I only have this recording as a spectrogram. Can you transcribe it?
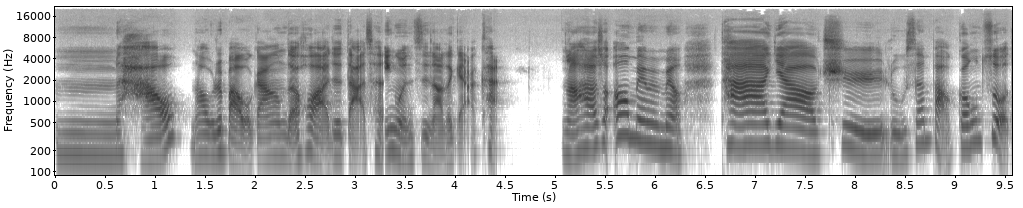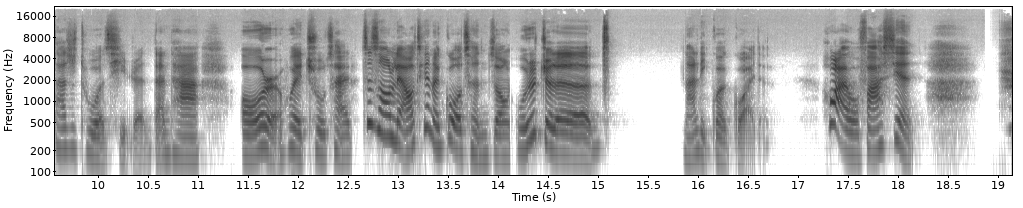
嗯，好。然后我就把我刚刚的话就打成英文字，然后再给他看。然后他说：“哦，没有没有没有，他要去卢森堡工作，他是土耳其人，但他。”偶尔会出差，这时候聊天的过程中，我就觉得哪里怪怪的。后来我发现，他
